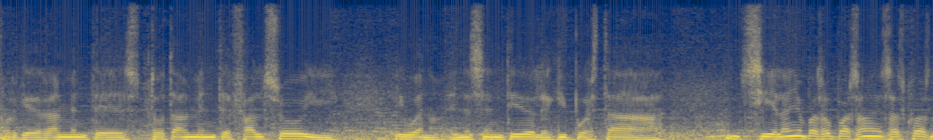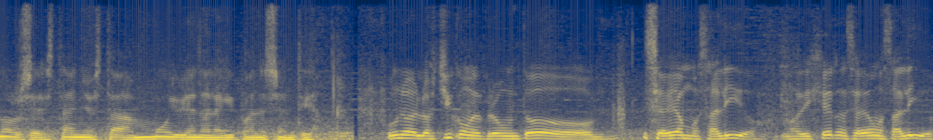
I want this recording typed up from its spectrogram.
porque realmente es totalmente falso y bueno, en ese sentido el equipo está, si el año pasado pasaron esas cosas no lo sé, este año está muy bien el equipo en ese sentido. Uno de los chicos me preguntó si habíamos salido, nos dijeron si habíamos salido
